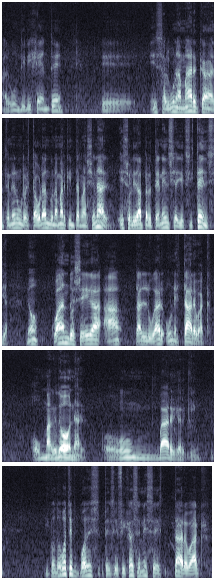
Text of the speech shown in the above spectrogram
algún dirigente, eh, es alguna marca, tener un restaurante, una marca internacional. Eso le da pertenencia y existencia, ¿no? Cuando llega a tal lugar un Starbucks o un McDonald's o un Burger King. Y cuando vos te, podés, te fijas en ese Starbucks,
